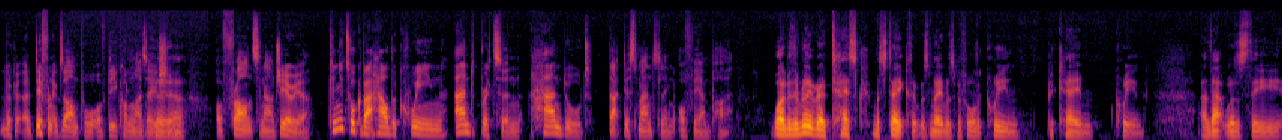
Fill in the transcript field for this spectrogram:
look at a different example of decolonisation yeah. of France and Algeria. Can you talk about how the Queen and Britain handled that dismantling of the empire? Well, I mean, the really grotesque mistake that was made was before the Queen became Queen, and that was the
